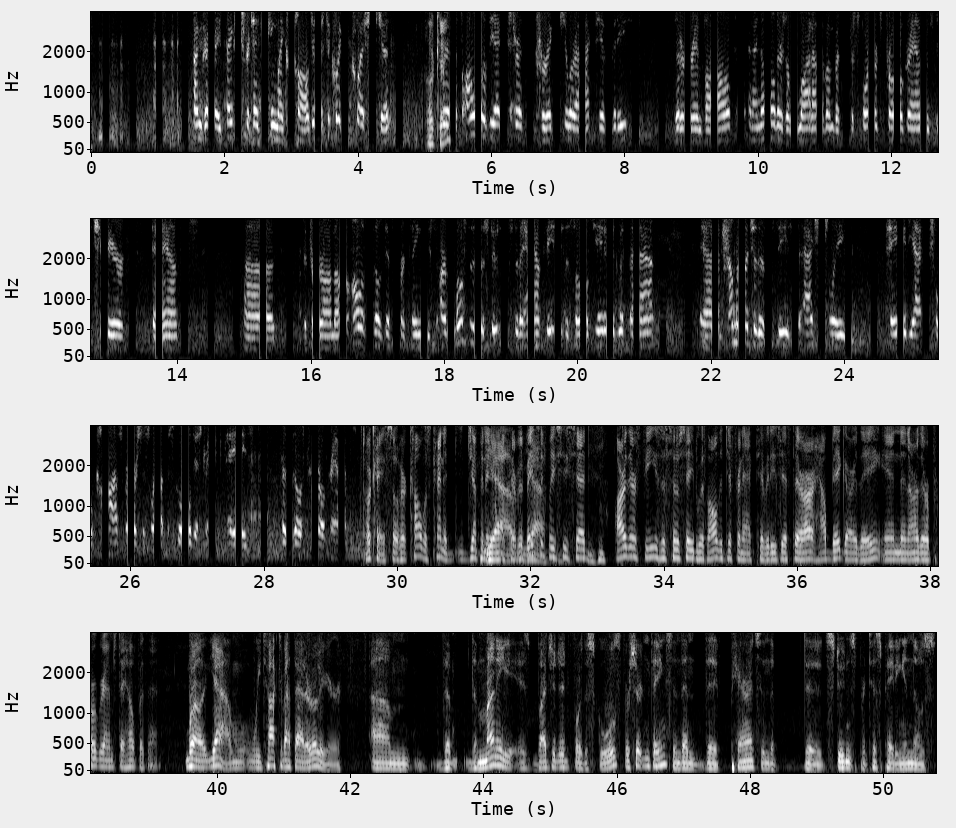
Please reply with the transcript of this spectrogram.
I'm great. Thanks for taking my call. Just a quick question. Okay. With all of the extracurricular activities that are involved, and I know there's a lot of them, but the sports programs, the cheer, dance, uh, the drama, all of those different things, are most of the students, do they have fees associated with that? And how much of their fees actually pay the actual cost versus what the school district pays for those programs? Okay, so her call was kind of jumping in Yeah, out there, but yeah. basically she said, are there fees associated with all the different activities? If there are, how big are they? And then are there programs to help with that? Well, yeah, we talked about that earlier. Um, the the money is budgeted for the schools for certain things, and then the parents and the the students participating in those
